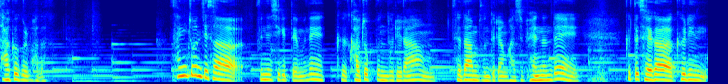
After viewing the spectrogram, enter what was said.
자극을 받았습니다. 생존지사 분이시기 때문에 그 가족분들이랑 재단 분들이랑 같이 뵀는데 그때 제가 그린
